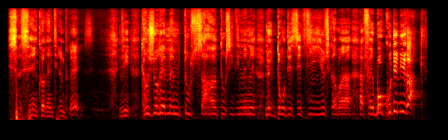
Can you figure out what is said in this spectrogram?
Ça, c'est un Corinthien 13. Il dit, quand j'aurai même tout ça, tout ça, le don de cette jusqu'à à faire beaucoup de miracles.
